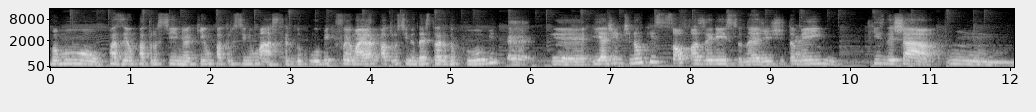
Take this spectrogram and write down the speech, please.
vamos fazer um patrocínio aqui, um patrocínio master do clube, que foi o maior patrocínio da história do clube. É. É, e a gente não quis só fazer isso, né? A gente também quis deixar um,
